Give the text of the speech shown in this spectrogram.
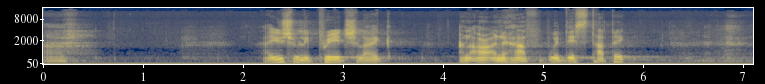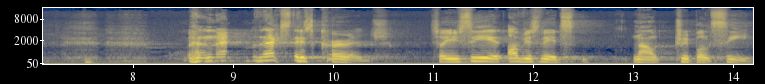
uh, I usually preach like an hour and a half with this topic. Next is courage. So you see, obviously, it's now triple C.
